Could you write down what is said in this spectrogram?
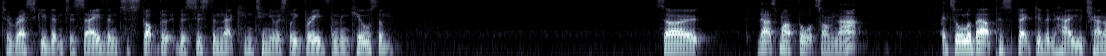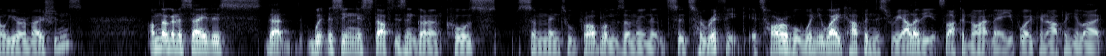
to rescue them, to save them, to stop the, the system that continuously breeds them and kills them. So that's my thoughts on that. It's all about perspective and how you channel your emotions. I'm not going to say this that witnessing this stuff isn't going to cause some mental problems. I mean, it's it's horrific. It's horrible. When you wake up in this reality, it's like a nightmare. You've woken up and you're like,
